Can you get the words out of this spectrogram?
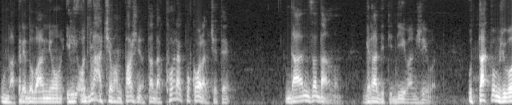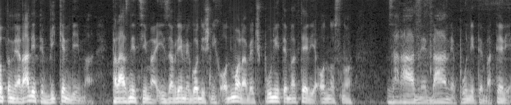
u napredovanju ili odvlače vam pažnju, tada korak po korak ćete dan za danom graditi divan život. U takvom životu ne radite vikendima, praznicima i za vrijeme godišnjih odmora, već punite baterije, odnosno za radne dane punite baterije.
